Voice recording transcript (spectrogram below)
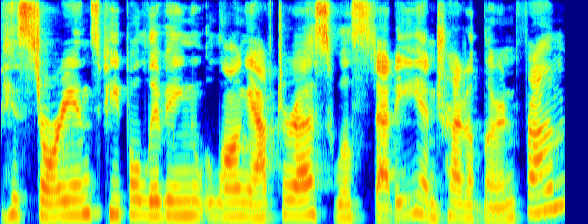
historians, people living long after us, will study and try to learn from.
